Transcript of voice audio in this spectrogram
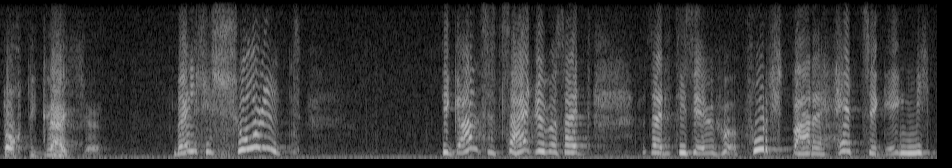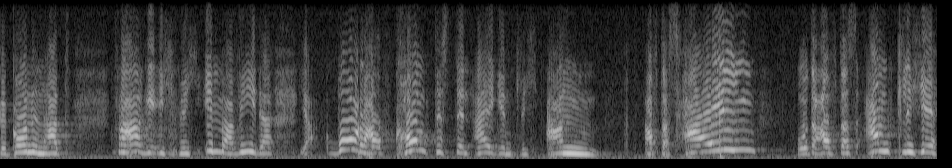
doch die gleiche. Welche Schuld? Die ganze Zeit über, seit, seit diese furchtbare Hetze gegen mich begonnen hat, frage ich mich immer wieder, ja, worauf kommt es denn eigentlich an? Auf das Heilen oder auf das amtliche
